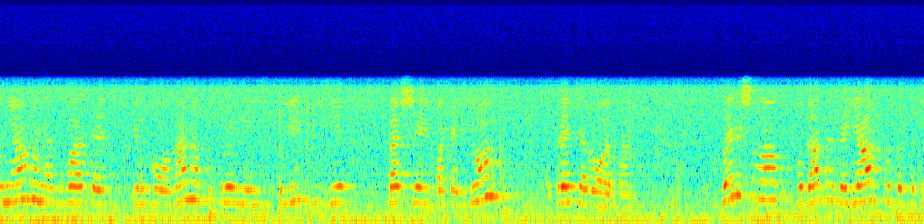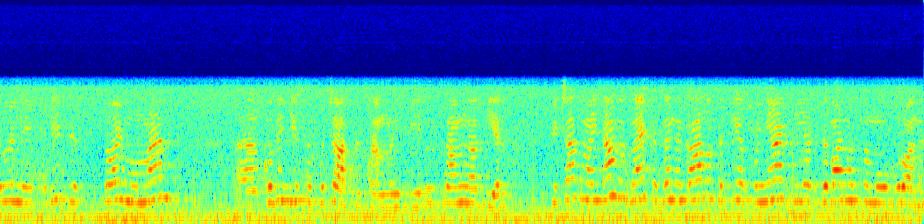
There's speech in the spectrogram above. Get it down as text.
Доброго дня, мене звати Юнко Олена, патрульної поліції, перший батальйон, третя рота. Вирішила подати заявку до патрульної поліції в той момент, е, коли дійсно почався сам набір. Під час Майдану, знаєте, виникало таке поняття, як дивана самооборони.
